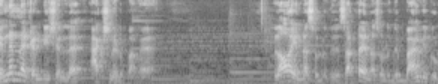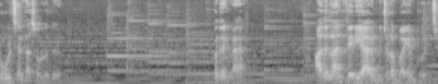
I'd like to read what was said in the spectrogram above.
என்னென்ன கண்டிஷனில் ஆக்ஷன் எடுப்பாங்க? லா என்ன சொல்லுது? சட்டம் என்ன சொல்லுது? பேங்குக்கு ரூல்ஸ் என்ன சொல்லுது? புரியுதுங்களா? அதெல்லாம் தெரிய ஆரம்பிச்சோன்னா பயம் போயிடுச்சு.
